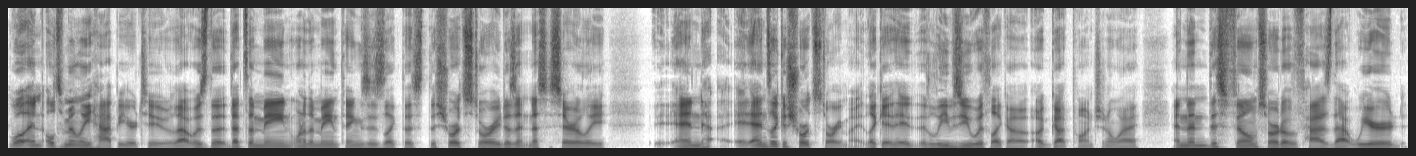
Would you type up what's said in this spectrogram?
Well, and ultimately happier too. That was the that's the main one of the main things is like this the short story doesn't necessarily eh, end it ends like a short story might like it, it, it leaves you with like a, a gut punch in a way and then this film sort of has that weird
